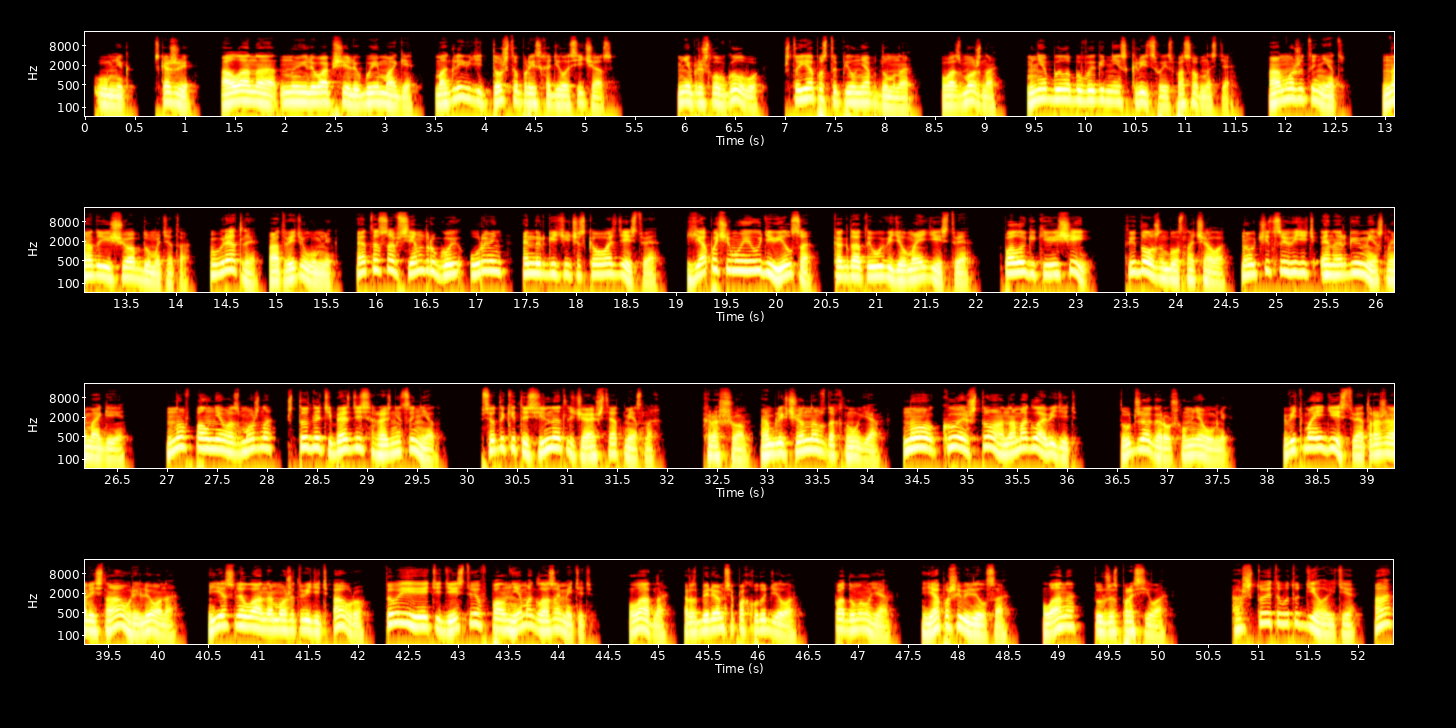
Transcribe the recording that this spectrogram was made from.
«Умник, скажи, а Лана, ну или вообще любые маги, могли видеть то, что происходило сейчас?» Мне пришло в голову, что я поступил необдуманно. Возможно, мне было бы выгоднее скрыть свои способности. А может и нет. Надо еще обдумать это. Вряд ли, ответил умник. Это совсем другой уровень энергетического воздействия. Я почему и удивился, когда ты увидел мои действия. По логике вещей, ты должен был сначала научиться видеть энергию местной магии. Но вполне возможно, что для тебя здесь разницы нет. Все-таки ты сильно отличаешься от местных. Хорошо, облегченно вздохнул я. Но кое-что она могла видеть. Тут же огорошил меня умник. Ведь мои действия отражались на ауре Леона. Если Лана может видеть ауру, то и эти действия вполне могла заметить. Ладно, разберемся по ходу дела. Подумал я. Я пошевелился. Лана тут же спросила. «А что это вы тут делаете, а?»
